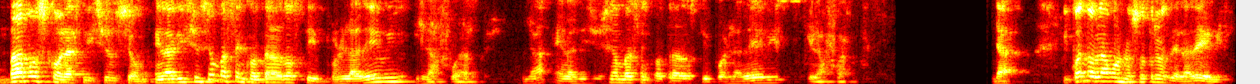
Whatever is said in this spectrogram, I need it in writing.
Vamos con la disyunción. En la disyunción vas a encontrar dos tipos, la débil y la fuerte. ¿Ya? En la disyunción vas a encontrar dos tipos, la débil y la fuerte. ¿Ya? ¿Y cuando hablamos nosotros de la débil?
